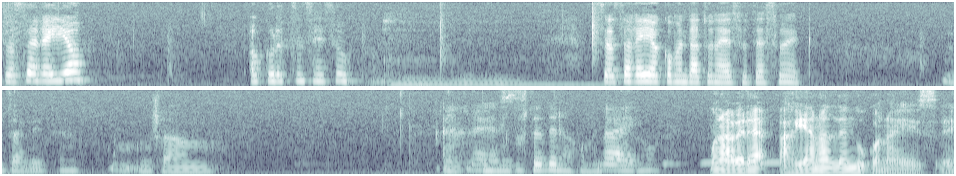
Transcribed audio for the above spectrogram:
Zoze gehiago? Okurritzen zaizu? Zoze gehiago komentatu nahi zute zuek? Bai. Bueno, a bera, agian alden duko naiz e,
